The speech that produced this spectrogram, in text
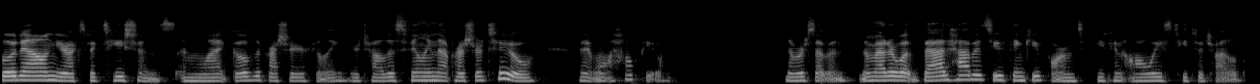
slow down your expectations and let go of the pressure you're feeling. Your child is feeling that pressure too, and it won't help you. Number seven, no matter what bad habits you think you formed, you can always teach a child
